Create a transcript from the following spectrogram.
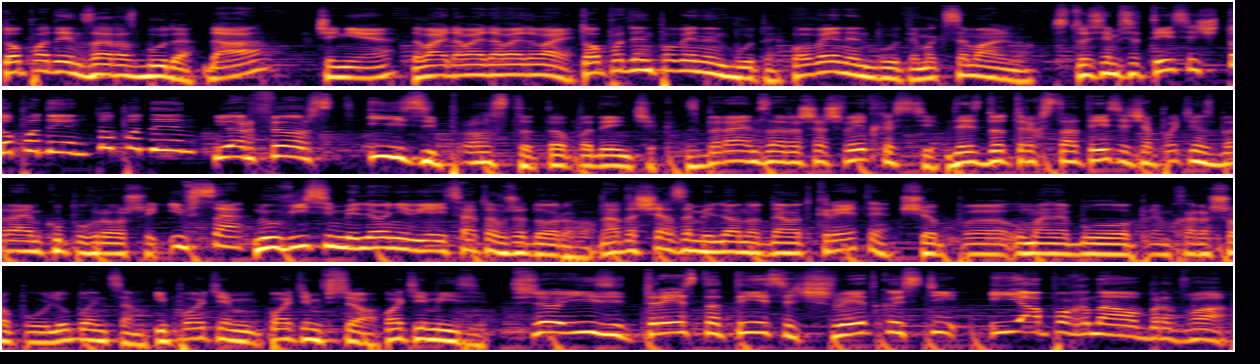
топ-1 зараз буде, да? Чи ні? Давай, давай, давай, давай. Топ-1 повинен бути. Повинен бути максимально. 170 тисяч. Топ-1, топ-1. You are first. Ізі, просто топ-1чик. Збираємо зараз ще швидкості. Десь до 300 тисяч, а потім збираємо купу грошей. І все. Ну, 8 мільйонів яйця то вже дорого. Надо ще за мільйон одне відкрити, щоб е, у мене було прям хорошо по улюбленцям. І потім, потім все. Потім ізі. Все, ізі, 300 тисяч швидкості. І я погнав, братва.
